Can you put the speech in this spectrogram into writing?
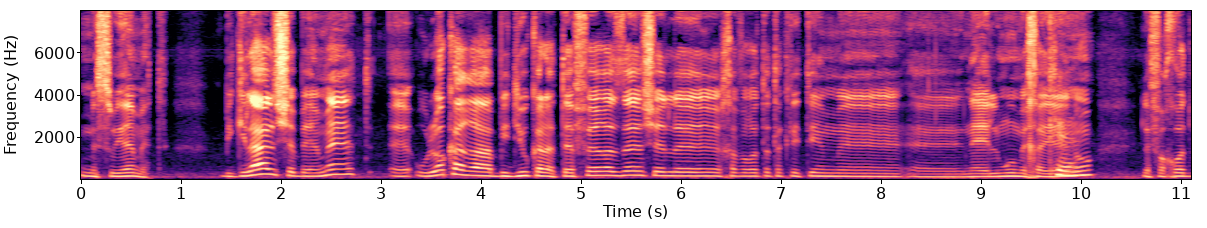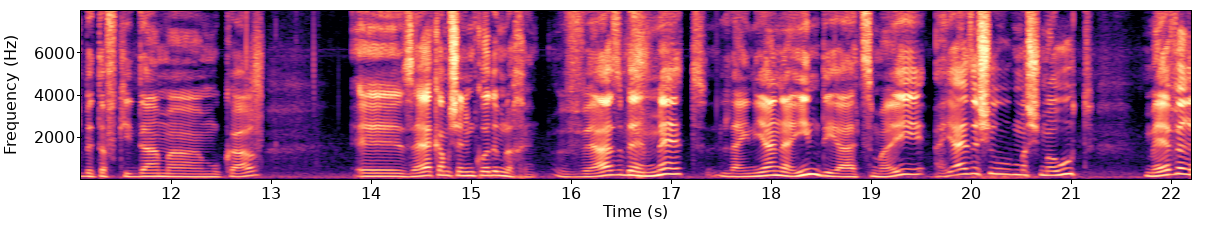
מסוימת. בגלל שבאמת אה, הוא לא קרה בדיוק על התפר הזה של אה, חברות התקליטים אה, אה, נעלמו מחיינו, כן. לפחות בתפקידם המוכר. אה, זה היה כמה שנים קודם לכן. ואז באמת, לעניין האינדי, העצמאי, היה איזושהי משמעות מעבר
